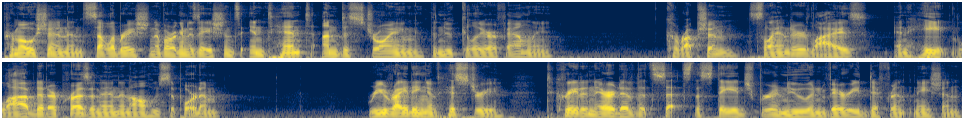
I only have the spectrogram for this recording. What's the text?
Promotion and celebration of organizations intent on destroying the nuclear family. Corruption, slander, lies, and hate lobbed at our president and all who support him. Rewriting of history to create a narrative that sets the stage for a new and very different nation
